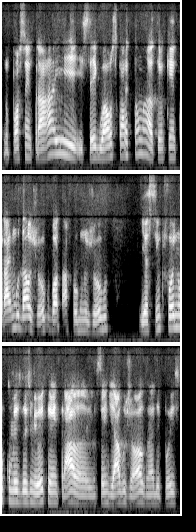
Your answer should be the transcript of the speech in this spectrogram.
Eu não posso entrar e, e ser igual aos caras que estão lá. Eu tenho que entrar e mudar o jogo, botar fogo no jogo. E assim que foi no começo de 2008, eu entrava, incendiava os jogos, né? Depois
